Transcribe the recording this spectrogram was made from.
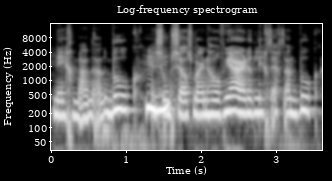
negen maanden aan een boek. Mhm. En soms zelfs maar een half jaar. Dat ligt echt aan het boek.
